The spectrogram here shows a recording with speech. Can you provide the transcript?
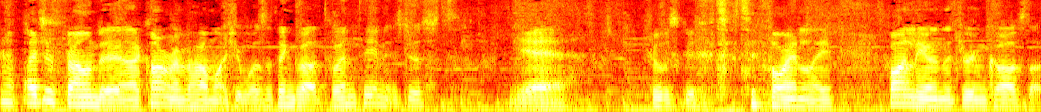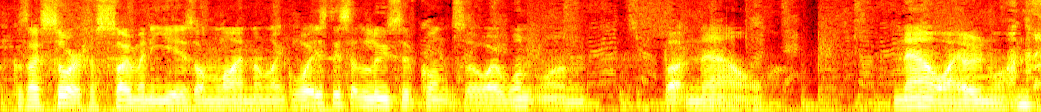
I just found it and I can't remember how much it was. I think about 20 and it's just. Yeah. Feels good to finally. Finally own the Dreamcast because I saw it for so many years online. And I'm like, what is this elusive console? I want one, but now, now I own one.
